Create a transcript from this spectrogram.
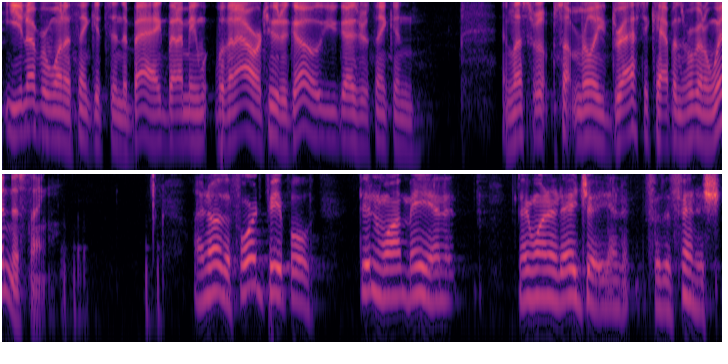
you never want to think it's in the bag. But I mean, with an hour or two to go, you guys are thinking, unless something really drastic happens, we're going to win this thing. I know the Ford people didn't want me in it. They wanted AJ in it for the finish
